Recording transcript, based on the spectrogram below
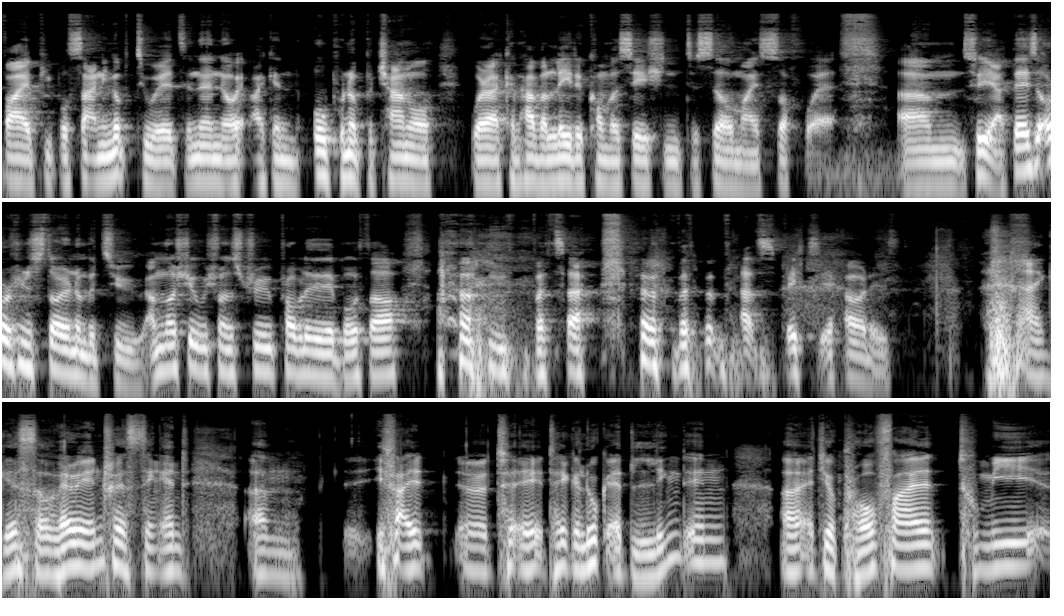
via people signing up to it, and then I can open up a channel where I can have a later conversation to sell my software. Um, so yeah, there's origin story number two. I'm not sure which one's true. Probably they both are, um, but uh, but that's basically how it is. I guess so. Very interesting. And um, if I uh, take a look at LinkedIn, uh, at your profile, to me,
